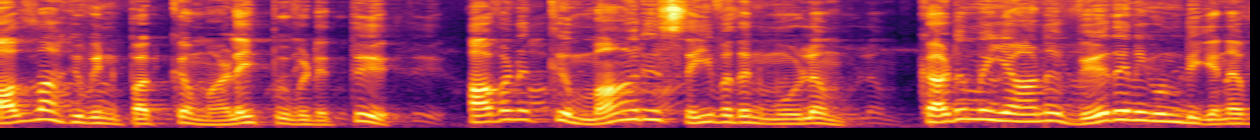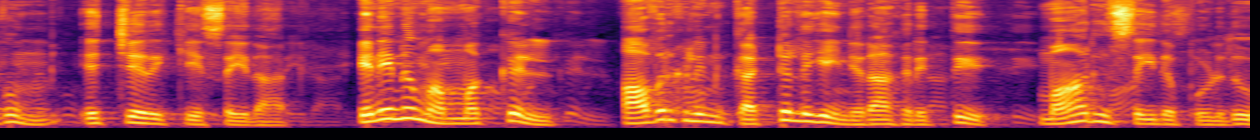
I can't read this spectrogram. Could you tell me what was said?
அல்லாஹுவின் பக்கம் அழைப்பு விடுத்து அவனுக்கு மாறு செய்வதன் மூலம் கடுமையான வேதனை உண்டு எனவும் எச்சரிக்கை செய்தார். எனினும் அம்மக்கள் அவர்களின் கட்டளையை நிராகரித்து மாறு செய்த பொழுது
